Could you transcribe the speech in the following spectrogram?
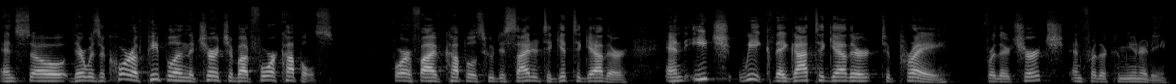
And so there was a core of people in the church, about four couples, four or five couples, who decided to get together. And each week they got together to pray for their church and for their community.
